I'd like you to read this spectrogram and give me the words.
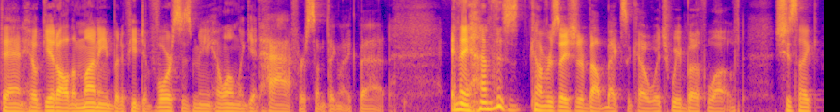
then he'll get all the money, but if he divorces me, he'll only get half or something like that. And they have this conversation about Mexico, which we both loved. She's like,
